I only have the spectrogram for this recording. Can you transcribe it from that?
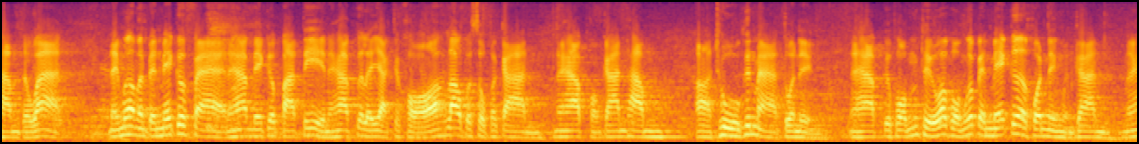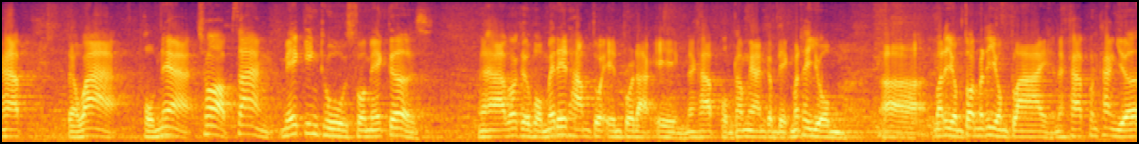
ทำแต่ว่า ในเมื่อมันเป็น Maker Fair นะครับ Maker Party นะครับก็เลยอยากจะขอเล่าประสบการณ์นะครับของการทำทูขึ้นมาตัวหนึ่งนะครับคือผมถือว่าผมก็เป็น Maker คนหนึ่งเหมือนกันนะครับแต่ว่าผมเนี่ยชอบสร้าง making tools for makers นะครับก็คือผมไม่ได้ทำตัว end product เองนะครับผมทำงานกับเด็กมัธยมอ่ามัธยมต้นมัธยมปลายนะครับค่อนข้างเยอะ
